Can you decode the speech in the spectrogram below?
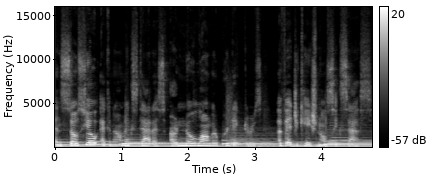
and socioeconomic status are no longer predictors of educational success.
